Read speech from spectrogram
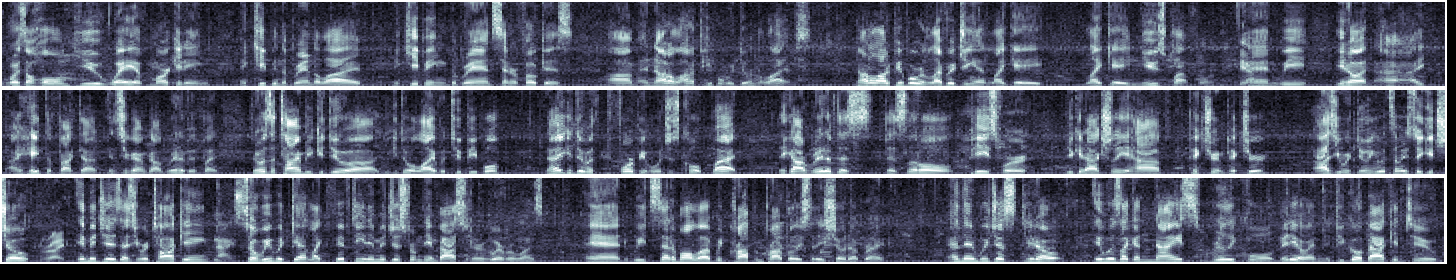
was a whole new way of marketing and keeping the brand alive and keeping the brand center focus. Um, and not a lot of people were doing the lives. Not a lot of people were leveraging it like a like a news platform. Yeah. And we, you know, and I, I I hate the fact that Instagram got rid of it, but there was a time you could do a you could do a live with two people. Now you can do it with four people, which is cool. But they got rid of this this little piece where you could actually have picture in picture as you were doing it with somebody, so you could show Right. images as you were talking. Nice. So we would get like 15 images from the ambassador, whoever it was, and we'd set them all up. We'd crop them properly so they showed up right, and then we just, you know, it was like a nice, really cool video. And if you go back into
